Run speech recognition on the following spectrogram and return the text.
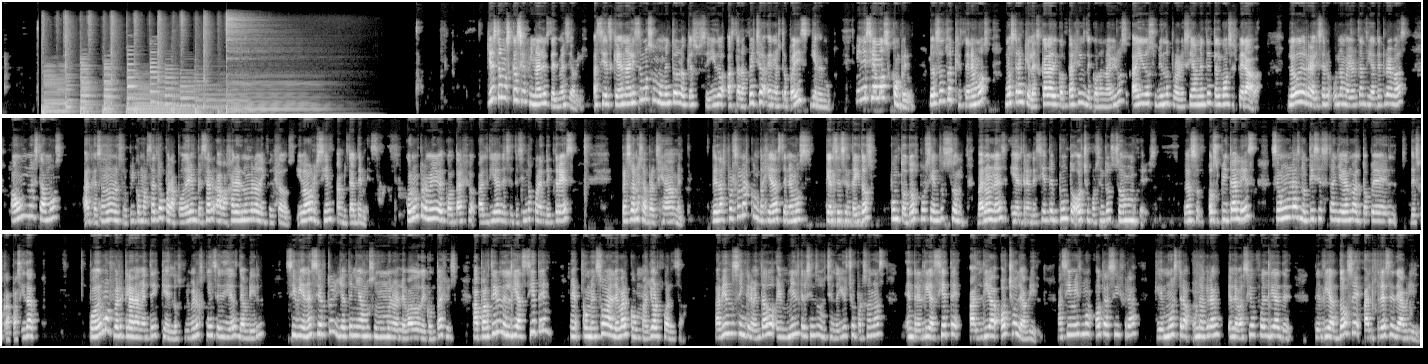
Ya estamos casi a finales del mes de abril, así es que analicemos un momento lo que ha sucedido hasta la fecha en nuestro país y en el mundo. Iniciamos con Perú. Los datos que tenemos muestran que la escala de contagios de coronavirus ha ido subiendo progresivamente tal como se esperaba. Luego de realizar una mayor cantidad de pruebas, aún no estamos alcanzando nuestro pico más alto para poder empezar a bajar el número de infectados y vamos recién a mitad de mes con un promedio de contagio al día de 743 personas aproximadamente. De las personas contagiadas tenemos que el 62.2% son varones y el 37.8% son mujeres. Los hospitales, según las noticias, están llegando al tope de su capacidad. Podemos ver claramente que en los primeros 15 días de abril, si bien es cierto, ya teníamos un número elevado de contagios, a partir del día 7 eh, comenzó a elevar con mayor fuerza, habiéndose incrementado en 1.388 personas entre el día 7 al día 8 de abril. Asimismo, otra cifra que muestra una gran elevación fue el día de, del día 12 al 13 de abril,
